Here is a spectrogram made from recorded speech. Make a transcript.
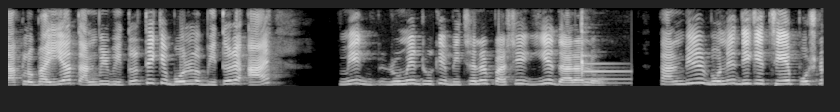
ডাকলো। ভাইয়া তানবীর ভিতর থেকে বলল, ভিতরে আয়। মেঘ রুমে ঢুকে বিছানার পাশে গিয়ে দাঁড়াল। তানবীরের বোনের দিকে চেয়ে প্রশ্ন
